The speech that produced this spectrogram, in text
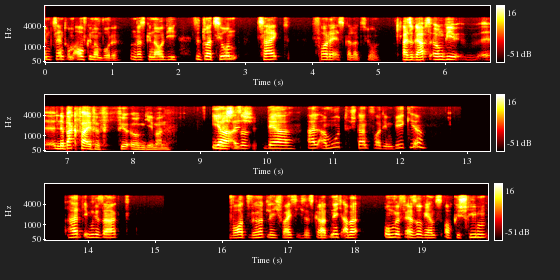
im Zentrum aufgenommen wurde und was genau die Situation zeigt vor der Eskalation. Also gab es irgendwie äh, eine Backpfeife für irgendjemanden? Ja, Richtig? also der Al-Amud stand vor dem Weg hier, hat ihm gesagt, wortwörtlich weiß ich das gerade nicht, aber ungefähr so, wir haben es auch geschrieben,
